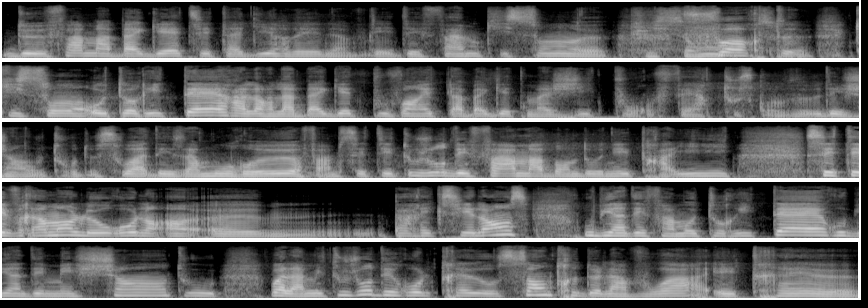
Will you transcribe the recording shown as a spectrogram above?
de femme à baguette, c'est-à-dire des, des, des femmes qui sont euh, fortes, qui sont autoritaires. Alors la baguette pouvant être la baguette magique pour faire tout ce qu'on veut des gens autour de soi, des amoureux. Enfin, c'était toujours des femmes abandonnées, trahies. C'était vraiment le rôle euh, par excellence, ou bien des femmes autoritaires, ou bien des méchantes, ou voilà, mais toujours des rôles très au centre de la voix et très euh,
